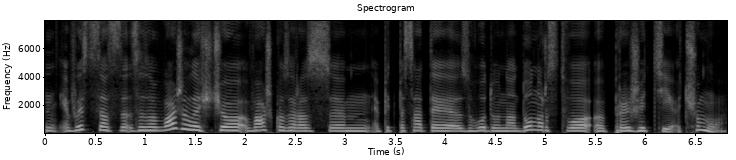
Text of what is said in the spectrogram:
Ви зауважили, що важко зараз ем, підписати згоду на донорство е, при житті. Чому?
